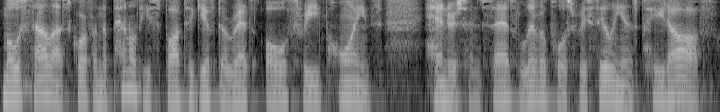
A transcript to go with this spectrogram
Mo Salah scored from the penalty spot to give the Reds all three points. Henderson says Liverpool's resilience paid off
